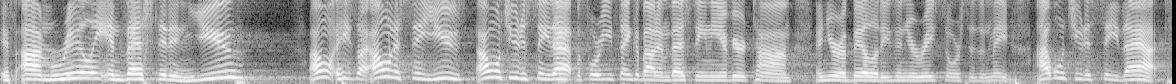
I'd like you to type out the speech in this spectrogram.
if I'm really invested in you? Want, he's like, I want to see you. I want you to see that before you think about investing any of your time and your abilities and your resources in me. I want you to see that.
